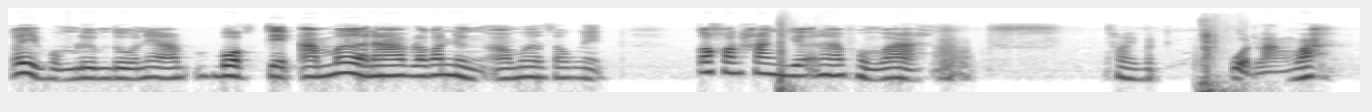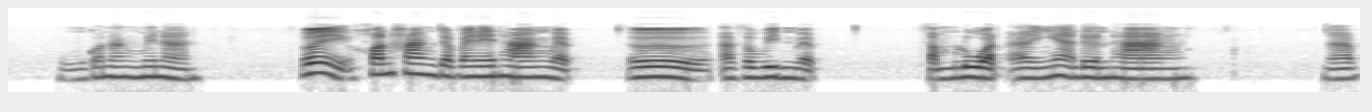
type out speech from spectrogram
เอ้ยผมลืมดูเนี่ยครับบวกเจ็ดอาร์เมอร์นะครับ แล้วก็หนึ่งอาร์เมอร์ซอกเน็ตก็ค่อนข้างเยอะนะครับผมว่าทำไมมันปวดหลังวะ ผมก็นั่งไม่นาน เฮ้ย ค่อนข้างจะไปในทางแบบ เออ อัศวินแบบสำรวจอะไรเงี้ย เดินทางนะครับ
